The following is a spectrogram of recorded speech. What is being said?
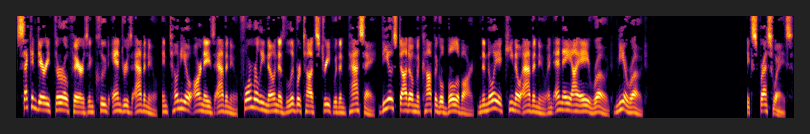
Secondary thoroughfares include Andrews Avenue, Antonio Arnaiz Avenue formerly known as Libertad Street within Pasay, Diosdado Macapagal Boulevard, Ninoy Aquino Avenue and NAIA Road, Mia Road. Expressways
